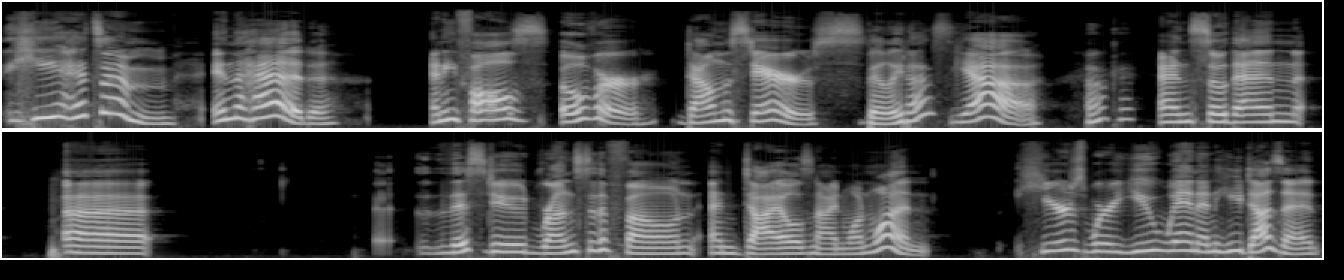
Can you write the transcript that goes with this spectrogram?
He hits him in the head and he falls over down the stairs. Billy does? Yeah. Okay. And so then uh this dude runs to the phone and dials 911. Here's where you win and he doesn't.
